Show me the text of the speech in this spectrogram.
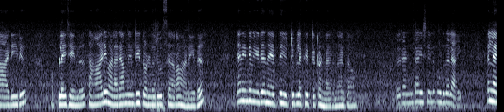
താടിയിൽ അപ്ലൈ ചെയ്യുന്നത്. താടി വളരാൻ വേണ്ടിയിട്ടുള്ളൊരു സെറമാണ് ഇത്. ഞാൻ എന്റെ വീഡിയോ നേരത്തെ യൂട്യൂബിലൊക്കെ ഇട്ടിട്ടുണ്ടായിരുന്നു കേട്ടോ. ഇത് രണ്ടാഴ്ചയിൽ കൂടുതലായി അല്ലേ?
